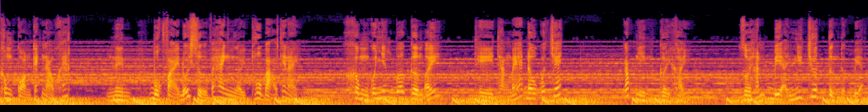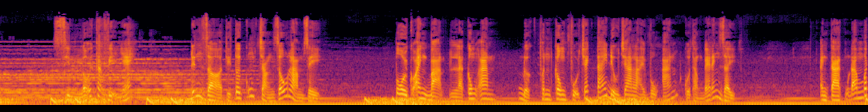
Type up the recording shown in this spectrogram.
không còn cách nào khác Nên buộc phải đối xử với hai người thô bạo thế này. Không có những bữa cơm ấy Thì thằng bé đâu có chết. Góc nhìn cười khẩy, Rồi hắn bịa như chưa từng được bịa. Xin lỗi các vị nhé. Đến giờ thì tôi cũng chẳng giấu làm gì. Tôi có anh bạn là công an, Được phân công phụ trách tái điều tra lại vụ án của thằng bé đánh giày. Anh ta cũng đã mất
